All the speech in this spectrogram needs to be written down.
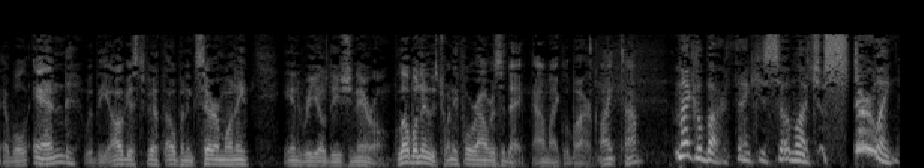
that will end with the August 5th opening ceremony in Rio de Janeiro. Global News 24 hours a day. I'm Michael Barr. Mike, Tom? Michael Barr, thank you so much. Sterling,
